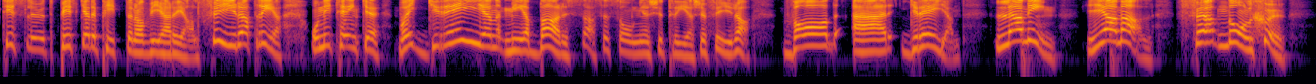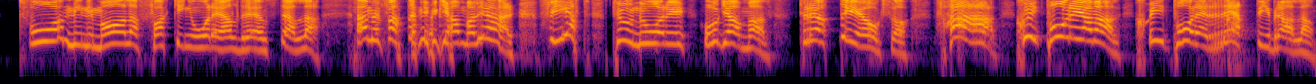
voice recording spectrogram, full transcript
till slut piskade pitten av Villarreal. 4-3. Och ni tänker, vad är grejen med Barca säsongen 23-24? Vad är grejen? Lamin Jamal, född 07. Två minimala fucking år äldre än Stella. Ja men fattar ni hur gammal jag är? Fet, tunnhårig och gammal. Trött är jag också. Fan! Skit på dig Jamal! Skit på dig rätt i brallan!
